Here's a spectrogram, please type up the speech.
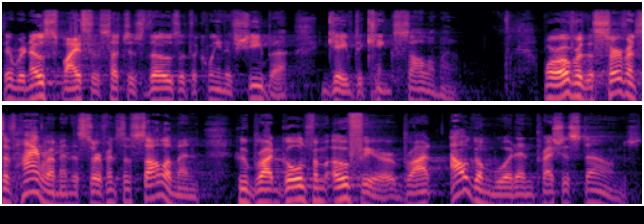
There were no spices such as those that the queen of Sheba gave to King Solomon. Moreover, the servants of Hiram and the servants of Solomon, who brought gold from Ophir, brought algum wood and precious stones.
